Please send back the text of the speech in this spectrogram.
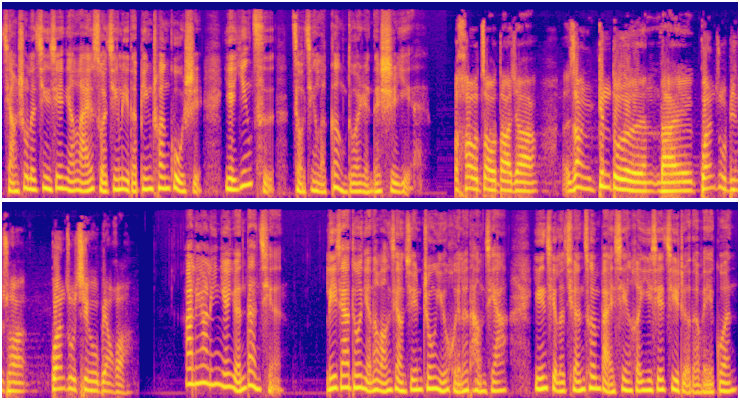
讲述了近些年来所经历的冰川故事，也因此走进了更多人的视野。号召大家，让更多的人来关注冰川，关注气候变化。二零二零年元旦前，离家多年的王向军终于回了趟家，引起了全村百姓和一些记者的围观。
